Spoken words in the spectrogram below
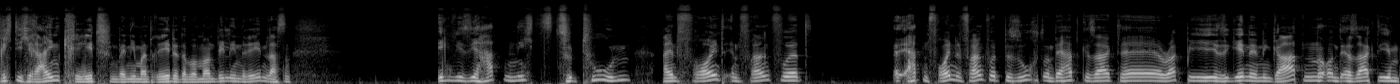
richtig reinkrätschen, wenn jemand redet, aber man will ihn reden lassen. Irgendwie, sie hatten nichts zu tun. Ein Freund in Frankfurt äh, er hat einen Freund in Frankfurt besucht und der hat gesagt, hey, Rugby, sie gehen in den Garten und er sagt ihm,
